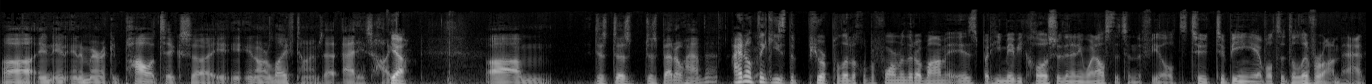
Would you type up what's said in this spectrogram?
uh, in, in, in American politics uh, in, in our lifetimes. At, at his height, Yeah. Um, does does does Beto have that? I don't think he's the pure political performer that Obama is, but he may be closer than anyone else that's in the field to, to being able to deliver on that.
